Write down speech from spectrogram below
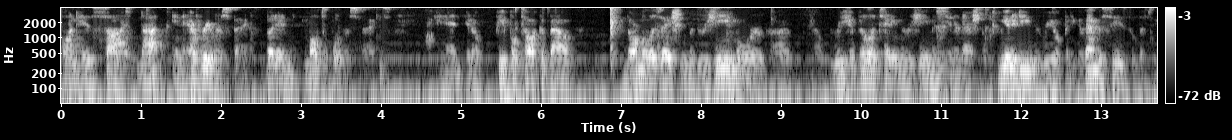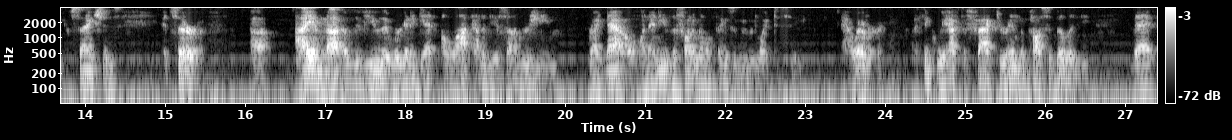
on his side, not in every respect, but in multiple respects. And, you know, people talk about normalization with the regime or uh, rehabilitating the regime in the international community, the reopening of embassies, the lifting of sanctions etc. Uh, I am not of the view that we're going to get a lot out of the Assad regime right now on any of the fundamental things that we would like to see. However, I think we have to factor in the possibility that,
